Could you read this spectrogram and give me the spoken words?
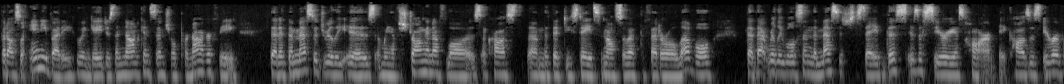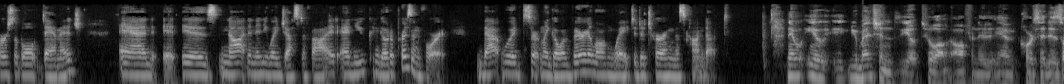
but also anybody who engages in non-consensual pornography, that if the message really is, and we have strong enough laws across um, the 50 states and also at the federal level, that that really will send the message to say this is a serious harm. It causes irreversible damage, and it is not in any way justified, and you can go to prison for it. That would certainly go a very long way to deterring this conduct. Now, you know, you mentioned, you know, too often, and of course, it is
